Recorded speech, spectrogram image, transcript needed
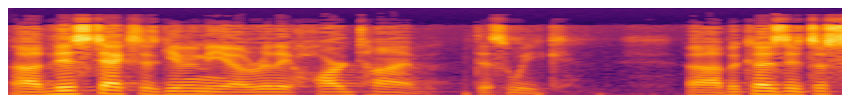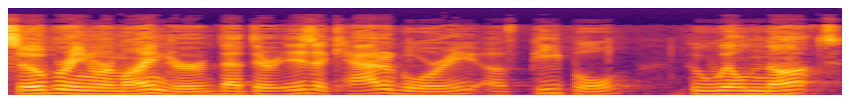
Uh, this text has given me a really hard time this week. uh, because it's a sobering reminder that there is a category of people who will not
